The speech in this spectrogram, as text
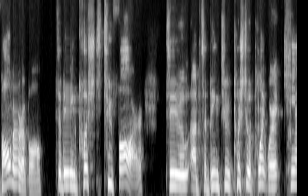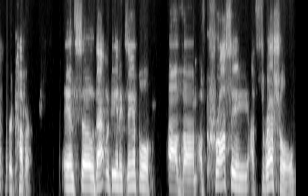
vulnerable to being pushed too far, to uh, to being too pushed to a point where it can't recover. And so that would be an example of um, of crossing a threshold,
